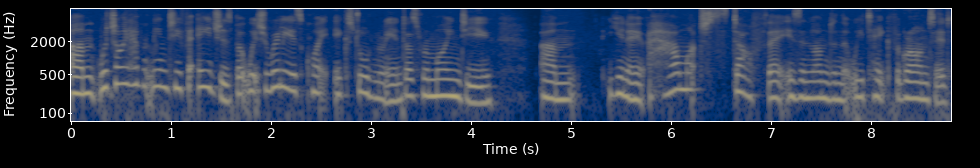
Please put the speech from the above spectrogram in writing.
um, which I haven't been to for ages, but which really is quite extraordinary and does remind you. Um, you know how much stuff there is in London that we take for granted.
